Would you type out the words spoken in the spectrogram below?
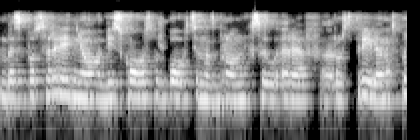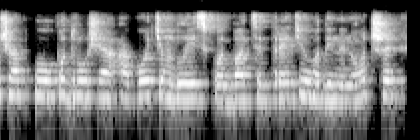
безпосередньо військовослужбовцями збройних сил РФ розстріляно спочатку подружжя, а потім близько 23 години ночі е,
